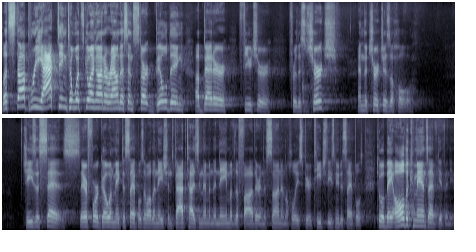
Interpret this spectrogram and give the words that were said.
Let's stop reacting to what's going on around us and start building a better future for this church and the church as a whole. Jesus says, Therefore, go and make disciples of all the nations, baptizing them in the name of the Father and the Son and the Holy Spirit. Teach these new disciples to obey all the commands I've given you.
